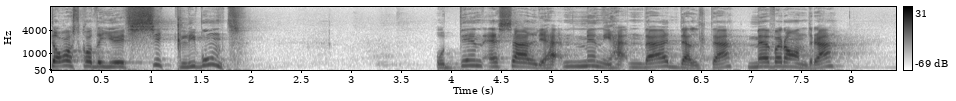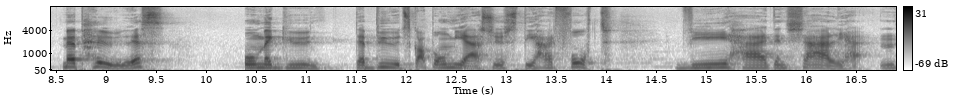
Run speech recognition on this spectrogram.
da skal det gjøre skikkelig vondt. Og den er kjærligheten menigheten der delte med hverandre, med Paulus og med Gud. Det er budskapet om Jesus de har fått. Vi har den kjærligheten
